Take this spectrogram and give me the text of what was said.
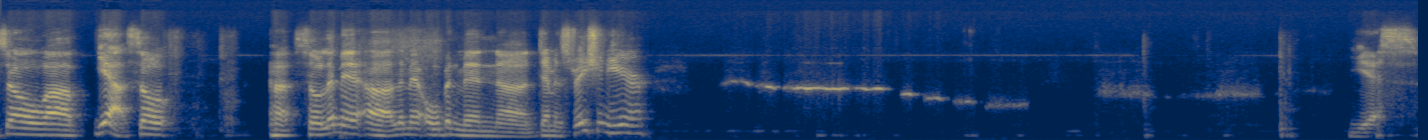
So uh, yeah, so uh, so let me uh, let me open my uh, demonstration here. Yes,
